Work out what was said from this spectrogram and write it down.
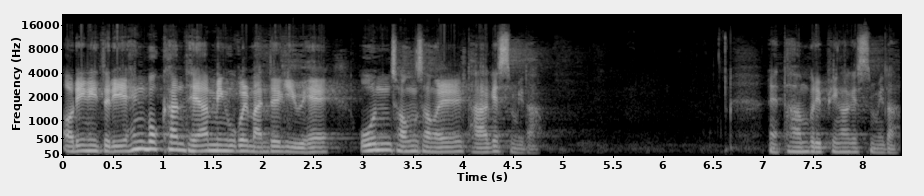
어린이들이 행복한 대한민국을 만들기 위해 온 정성을 다하겠습니다. 네, 다음 브리핑 하겠습니다.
